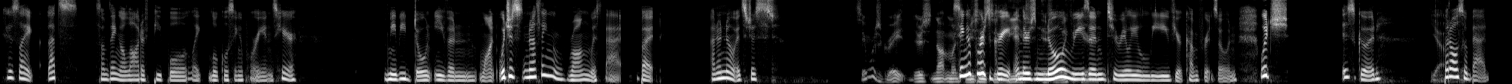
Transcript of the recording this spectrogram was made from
Because, like, that's something a lot of people, like local Singaporeans here, maybe don't even want, which is nothing wrong with that. But I don't know. It's just Singapore's great. There's not much. Singapore's great, and there's no it here. reason to really leave your comfort zone, which is good, Yeah, but also bad.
